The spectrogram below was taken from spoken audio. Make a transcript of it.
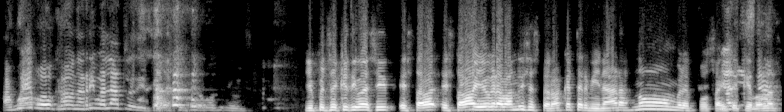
¡A huevo, cabrón! ¡Arriba el Atlas! Y gente, Yo pensé que te iba a decir, estaba, estaba yo grabando y se esperó a que terminara. No, hombre, pues ahí Ya se dice- quedó las,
